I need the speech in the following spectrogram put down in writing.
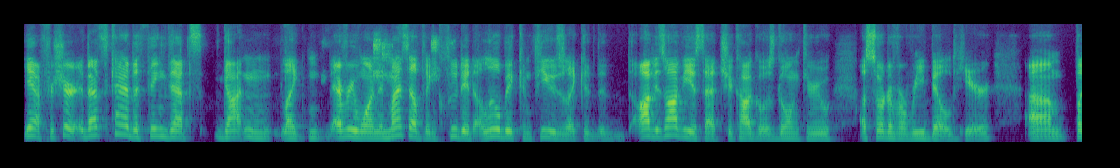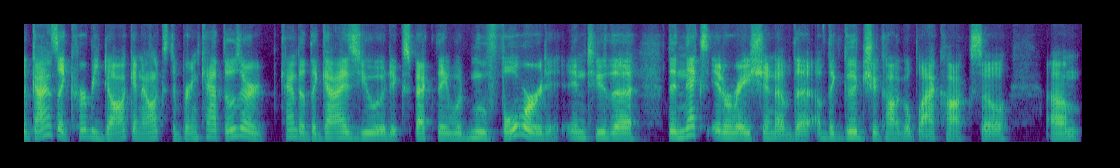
Yeah, for sure. That's kind of the thing that's gotten like everyone and myself included a little bit confused. Like it's obvious that Chicago is going through a sort of a rebuild here. Um, but guys like Kirby Dach and Alex DeBrincat, those are kind of the guys you would expect they would move forward into the the next iteration of the of the good Chicago Blackhawks. So um,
